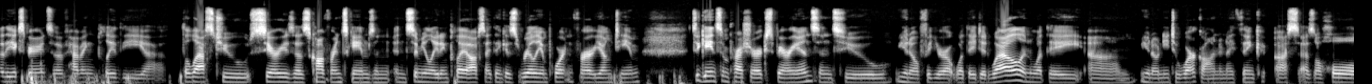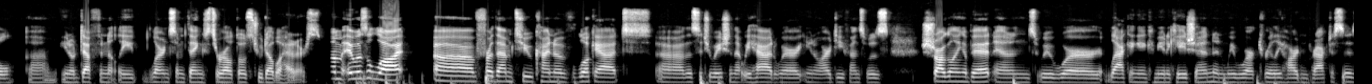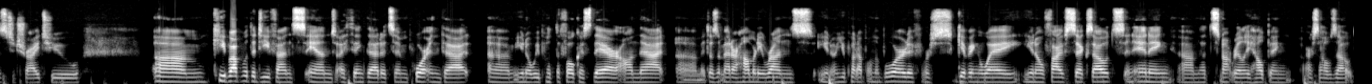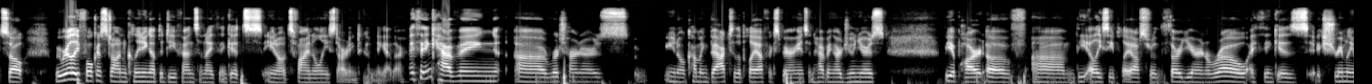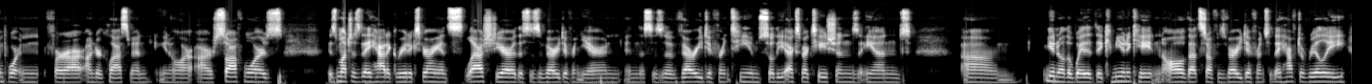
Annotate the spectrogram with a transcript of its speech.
The experience of having played the uh, the last two series as conference games and, and, simulating playoffs, I think, is really important for our young team to gain some pressure experience and to you know figure out what they did well and what they um, you know need to work on. And I think us as a whole, um, you know, definitely learned some things throughout those two doubleheaders. Um, it was a lot uh, for them to kind of look at uh, the situation that we had where, you know, our defense was struggling a bit and we were lacking in communication and we worked really hard in practices to try to um, keep up with the defense. And I think that it's important that um, you know, we put the focus there on that. Um, it doesn't matter how many runs, you know, you put up on the board. If we're giving away, you know, five, six outs an inning, um, that's not really helping ourselves out. So we really focused on cleaning up the defense, and I think it's, you know, it's finally starting to come together. I think having uh, returners you know, coming back to the playoff experience and having our juniors be a part of um, the LEC playoffs for the third year in a row, I think is extremely important for our underclassmen. You know, our, our sophomores, as much as they had a great experience last year, this is a very different year and, and this is a very different team. So the expectations and, um, you know, the way that they communicate and all of that stuff is very different. So they have to really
